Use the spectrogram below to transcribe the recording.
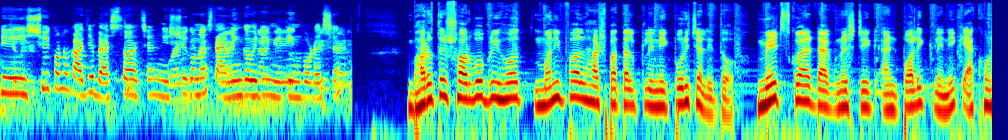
তিনি নিশ্চয়ই কোনো কাজে ব্যস্ত আছেন নিশ্চয়ই কোনো স্ট্যান্ডিং কমিটি মিটিং করেছেন। ভারতের সর্ববৃহৎ মণিপাল হাসপাতাল ক্লিনিক পরিচালিত। Med square diagnostic and polyclinic এখন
